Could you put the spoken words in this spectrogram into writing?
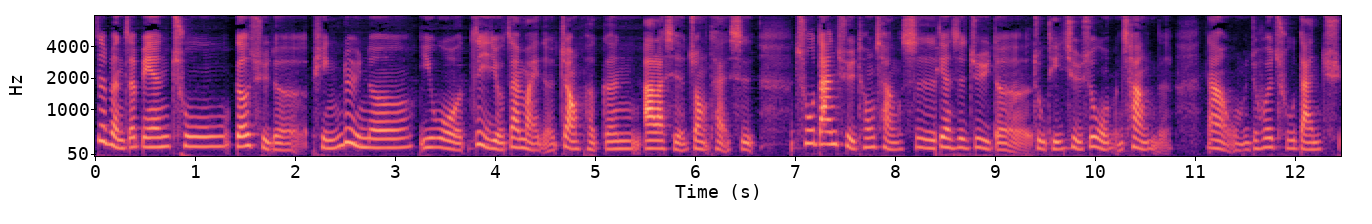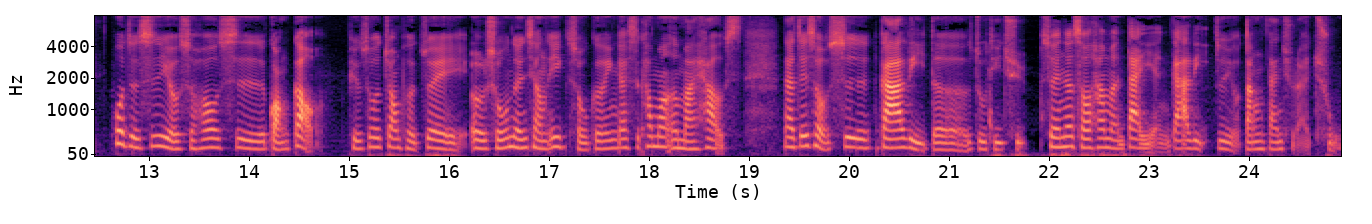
日本这边出歌曲的频率呢，以我自己有在买的 Jump 跟阿拉西的状态是，出单曲通常是电视剧的主题曲是我们唱的，那我们就会出单曲，或者是有时候是广告，比如说 Jump 最耳熟能详的一首歌应该是 Come on in my house，那这首是咖喱的主题曲，所以那时候他们代言咖喱就有当单曲来出。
